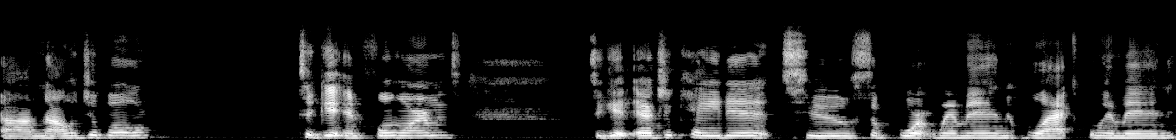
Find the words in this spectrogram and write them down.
um, knowledgeable, to get informed, to get educated, to support women, Black women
